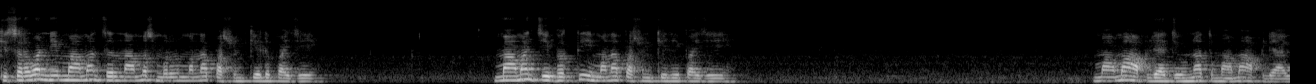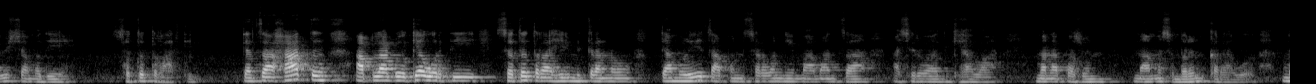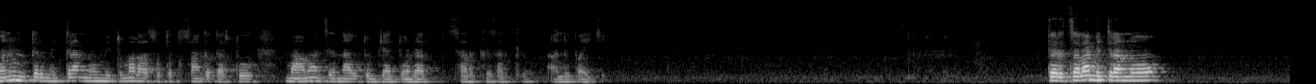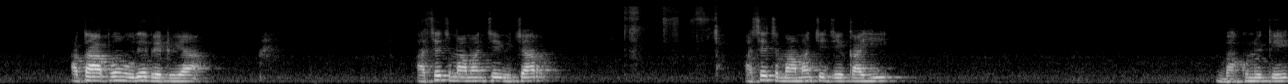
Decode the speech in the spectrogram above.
की सर्वांनी मामांचं नामस्मरण मनापासून केलं पाहिजे. मामांची भक्ती मनापासून केली पाहिजे. मामा आपल्या जीवनात मामा आपल्या आयुष्यामध्ये सतत राहतील. त्यांचा हात आपला डोक्यावरती सतत राहील मित्रांनो. त्यामुळेच आपण सर्वांनी मामांचा आशीर्वाद घ्यावा. मनापासून नामस्मरण करावं. म्हणून तर मित्रांनो मी तुम्हाला सतत सांगत असतो मामांचं नाव तुमच्या तोंडात सारखं सारखं आलं पाहिजे. तर चला मित्रांनो आता आपण उद्या भेटूया. असेच मामांचे विचार असेच मामांचे जे काही भाकणुके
